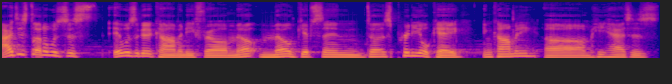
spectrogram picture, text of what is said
i just thought it was just it was a good comedy film mel, mel gibson does pretty okay in comedy um he has his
